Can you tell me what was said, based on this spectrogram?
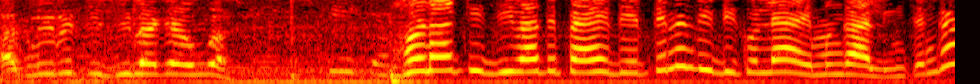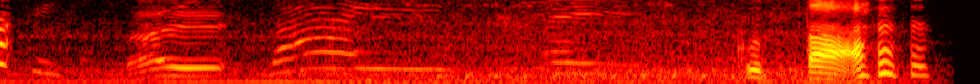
ਅਗਲੀ ਰੀ ਚੀਜ਼ੀ ਲੈ ਕੇ ਆਉਂਗਾ ਹੁਣ ਆ ਚੀਜ਼ੀ ਵਾਸਤੇ ਪੈਸੇ ਦੇਤੇ ਨਾ ਦੀਦੀ ਕੋ ਲੈ ਆਈ ਮੰਗਾ ਲਈ ਚੰਗਾ? ਬਾਏ ਕੁੱਤਾ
